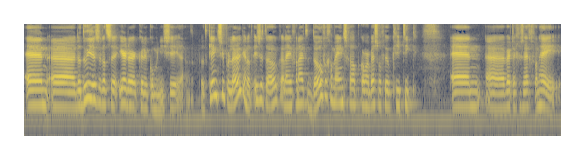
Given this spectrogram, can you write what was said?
en uh, dat doe je zodat ze eerder kunnen communiceren. Dat klinkt superleuk en dat is het ook. Alleen vanuit de dove gemeenschap kwam er best wel veel kritiek. En uh, werd er gezegd van, hé, hey,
